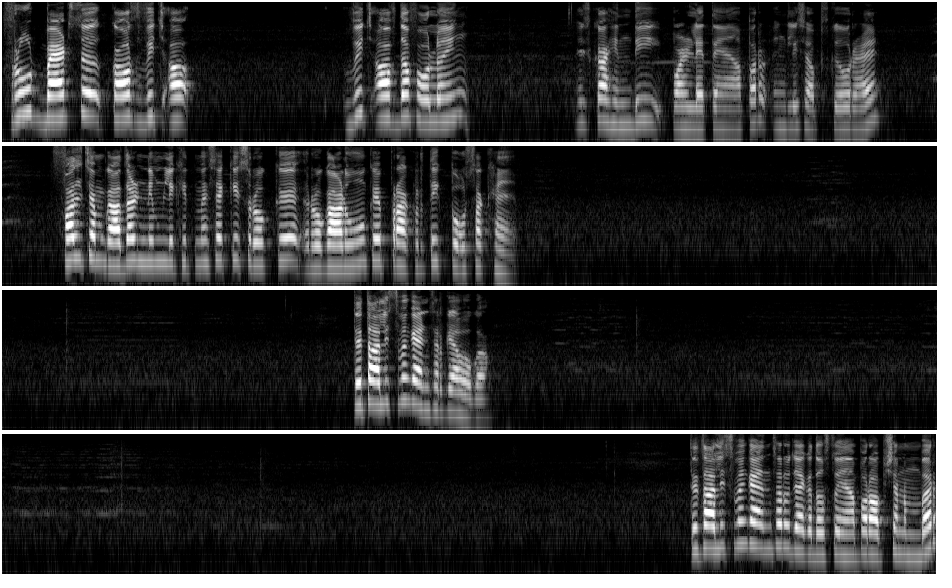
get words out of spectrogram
Fruit bats cause which which of the following इसका हिंदी पढ़ लेते हैं यहाँ पर इंग्लिश ऑब्सक्योर है। फल चमगादड़ निम्नलिखित में से किस रोग के, रोगाणुओं के प्राकृतिक पोषक हैं? तैतालीसवें का आंसर क्या होगा? तैतालीसवें का आंसर हो जाएगा दोस्तों, यहाँ पर ऑप्शन नंबर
